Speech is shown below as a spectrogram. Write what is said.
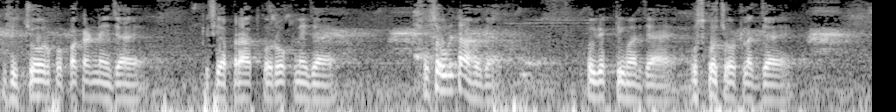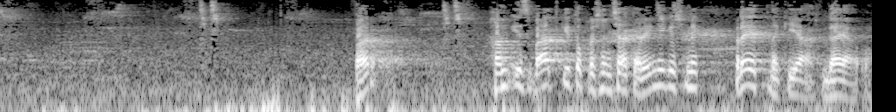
किसी चोर को पकड़ने जाए, किसी अपराध को रोकने जाए उसे उल्टा हो जाए, कोई व्यक्ति मर जाए, उसको चोट लग जाए। पर हम इस बात की तो प्रशंसा करेंगे कि उसने प्रयत्न किया, गया वो।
